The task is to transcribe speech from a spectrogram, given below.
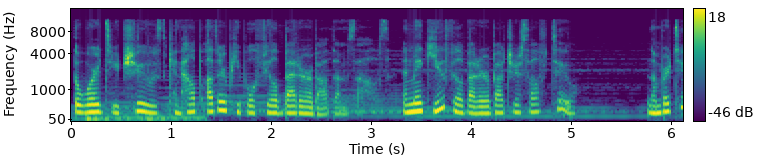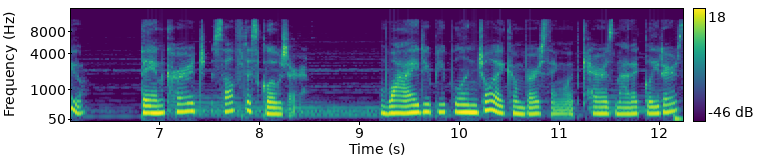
The words you choose can help other people feel better about themselves and make you feel better about yourself too. Number two, they encourage self-disclosure. Why do people enjoy conversing with charismatic leaders?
